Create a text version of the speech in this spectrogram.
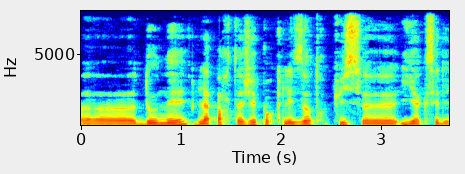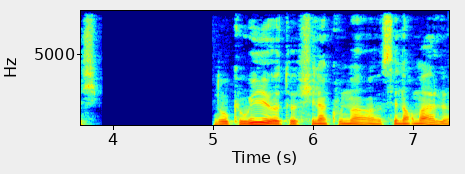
euh, donner, la partager pour que les autres puissent euh, y accéder. Donc oui, euh, te filer un coup de main, euh, c'est normal.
